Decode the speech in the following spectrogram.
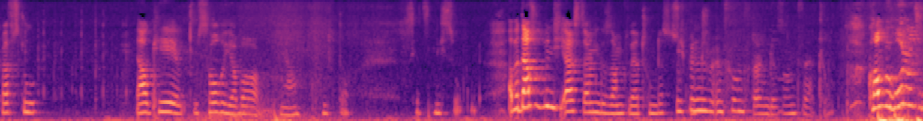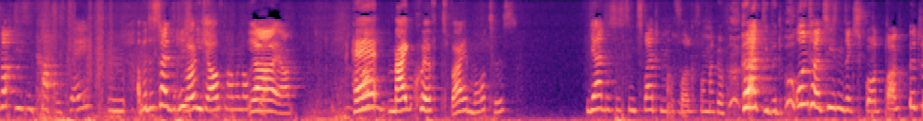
Schaffst du? Ja, okay. Sorry, aber ja, Fünfter. Ist jetzt nicht so gut. Aber dafür bin ich Erster in Gesamtwertung. Das ist Ich bin in fünfter in Gesamtwertung. Komm, wir holen uns noch diesen Cup, okay? Aber das ist halt Läuft richtig. die Aufnahme noch? Ja, ja. Hä? Minecraft 2 Mortis? Ja, das ist die zweite Folge von Minecraft. Hört die bitte. Unter Season 6 Sportbank. Bitte,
